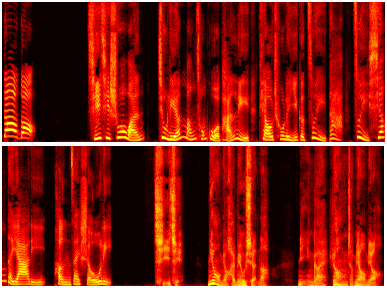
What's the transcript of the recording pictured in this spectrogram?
大的。琪琪说完，就连忙从果盘里挑出了一个最大最香的鸭梨，捧在手里。琪琪，妙妙还没有选呢，你应该让着妙妙，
